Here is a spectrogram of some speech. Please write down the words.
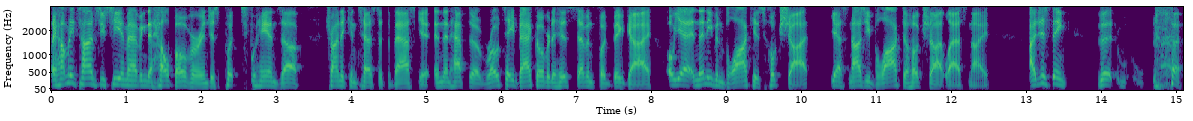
Like how many times do you see him having to help over and just put two hands up trying to contest at the basket and then have to rotate back over to his seven foot big guy. Oh yeah, and then even block his hook shot. Yes, Nnaji blocked a hook shot last night. I just think that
